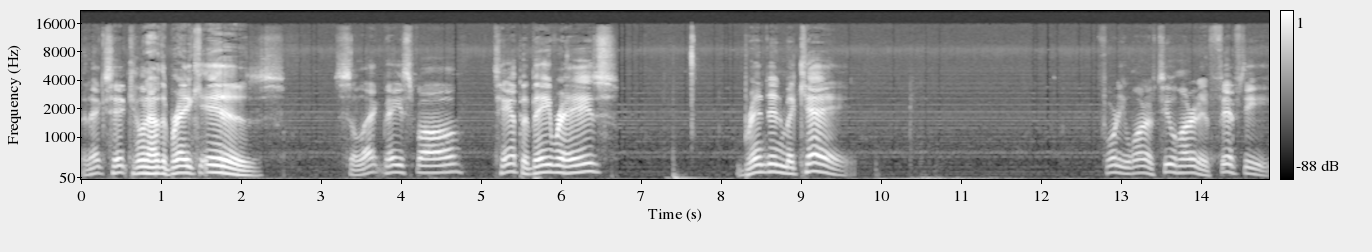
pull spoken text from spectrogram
The next hit coming out of the break is Select Baseball, Tampa Bay Rays, Brendan McKay. 41 of 250.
